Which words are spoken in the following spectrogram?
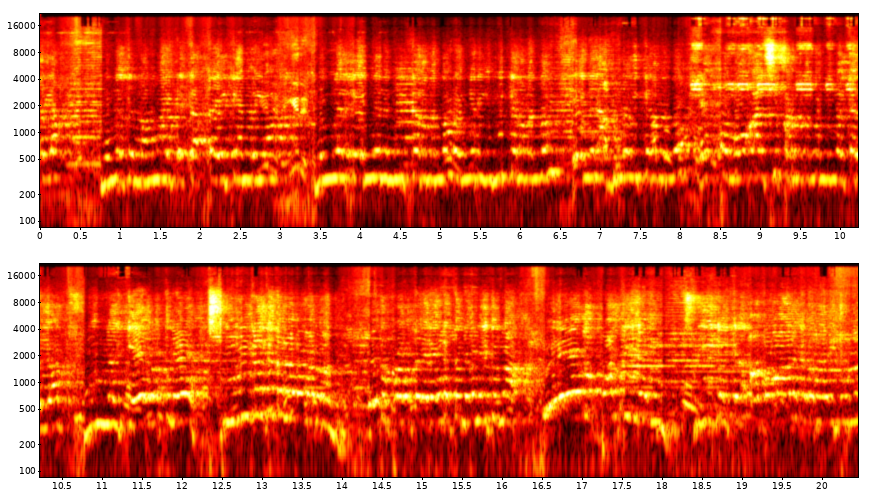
അറിയാം നിങ്ങൾക്ക് നന്നായിട്ട് കത്തയക്കാൻ അറിയാം നിങ്ങൾക്ക് എങ്ങനെ നിൽക്കണമെന്നും എങ്ങനെ ഇരിക്കണമെന്നും എങ്ങനെ അഭിനയിക്കണമെന്നും എപ്പോ മോഹാൽസ്യപ്പെടണമെന്നും നിങ്ങൾക്കറിയാം. നിങ്ങൾ കേരളത്തിലെ Come on. അപമാനകരമായിട്ടുള്ള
